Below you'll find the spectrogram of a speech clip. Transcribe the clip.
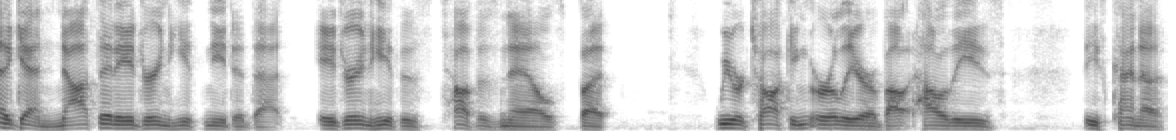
again, not that Adrian Heath needed that. Adrian Heath is tough as nails, but we were talking earlier about how these these kind of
